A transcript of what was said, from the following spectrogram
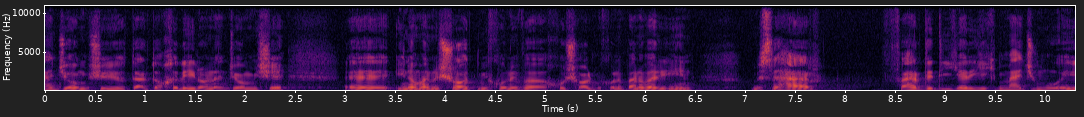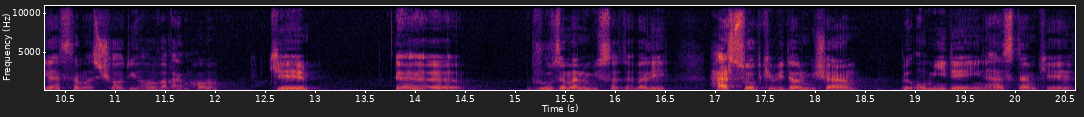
انجام میشه یا در داخل ایران انجام میشه اینا منو شاد می‌کنه و خوشحال می‌کنه. بنابراین مثل هر فرد دیگری یک مجموعه ای هستم از شادی ها و غم ها که روز منو می‌سازه. ولی هر صبح که بیدار میشم به امید این هستم که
